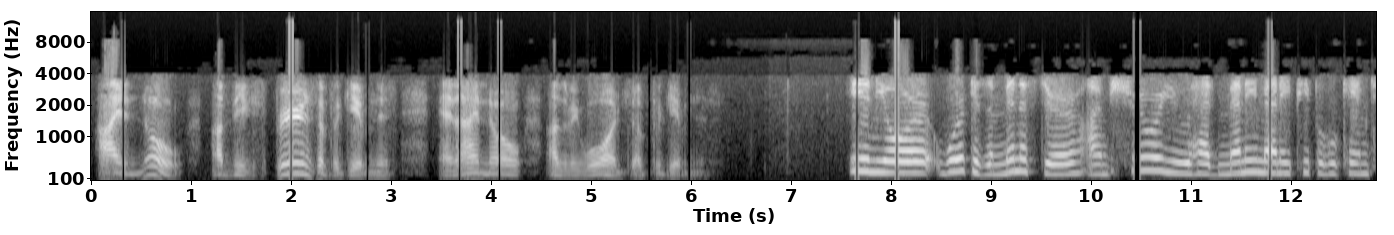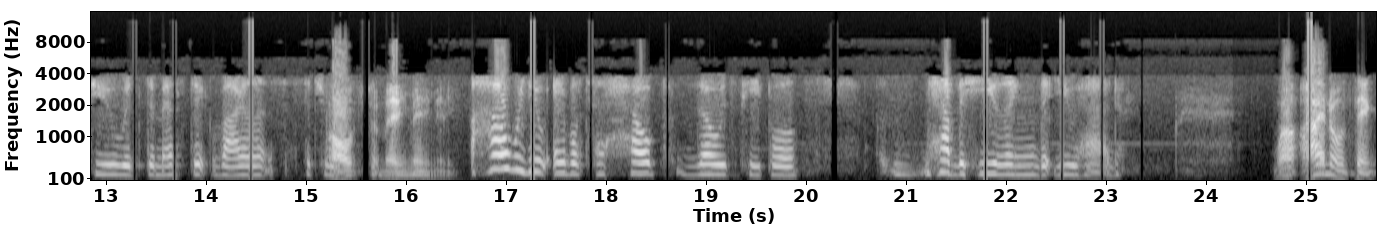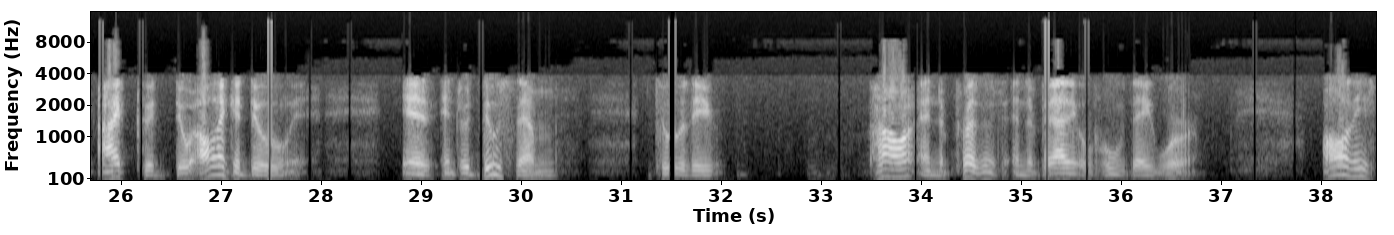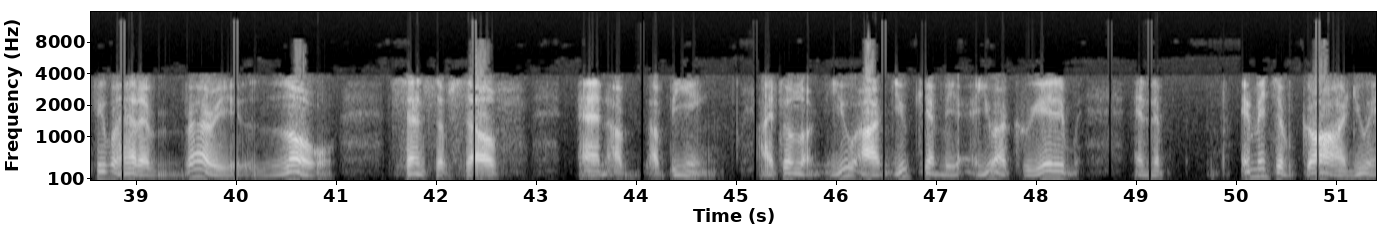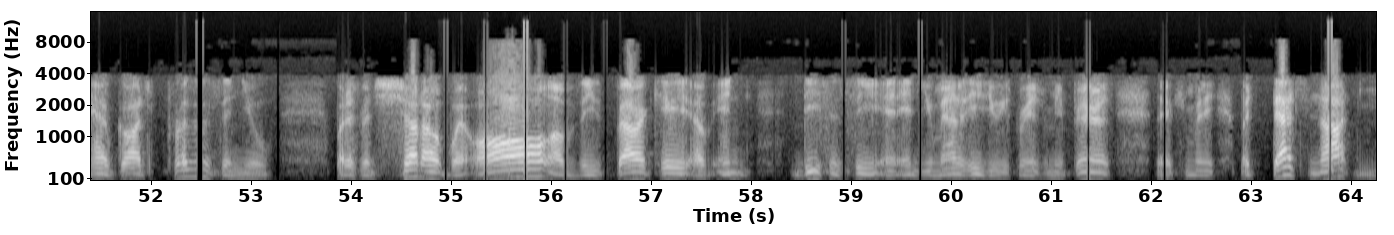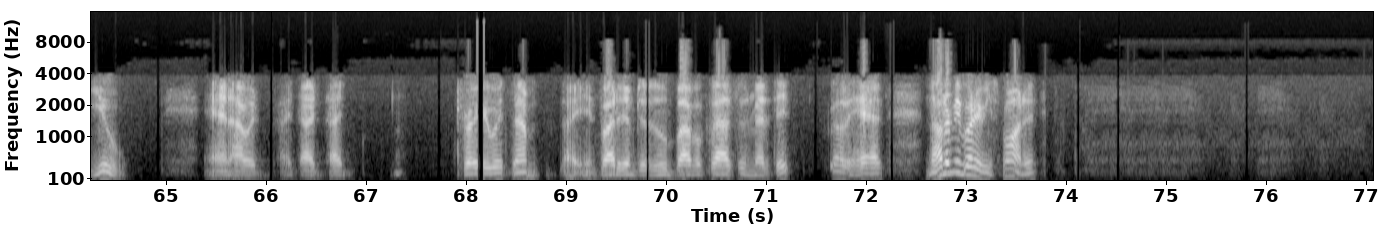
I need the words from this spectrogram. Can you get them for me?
I know of the experience of forgiveness, and I know of the rewards of forgiveness. In your work as a minister, I'm sure you had many, many people who came to you with domestic violence situations. Oh, many, many, many. How were you able to help those people have the healing that you had? Well, I don't think I could do. All I could do is introduce them to the power and the presence and the value of who they were all these people had a very low sense of self and of, of being. I told them, look, you are you can be you are created in the image of God. You have God's presence in you, but it's been shut out by all of these barricades of indecency and inhumanities you experience from your parents, the community. But that's not you. And I would I, I, I pray with them. I invited them to the little Bible classes and meditate. Well, they had. Not everybody responded.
